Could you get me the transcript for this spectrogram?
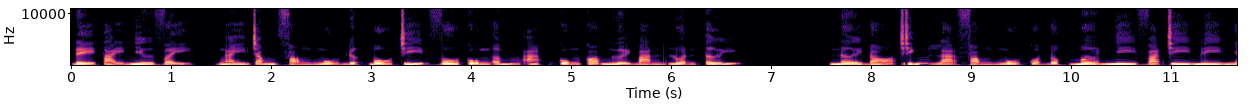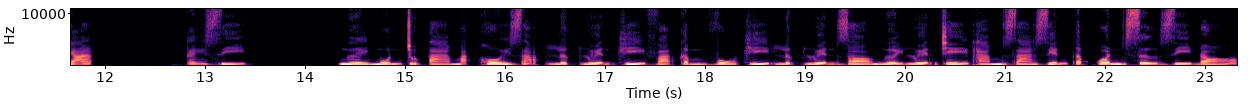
Đề tài như vậy, ngay trong phòng ngủ được bố trí vô cùng ấm áp cũng có người bàn luận tới. Nơi đó chính là phòng ngủ của độc mơ nhi và chi ni nhã. Cái gì? Ngươi muốn chúng ta mặc khôi giáp lực luyện khí và cầm vũ khí lực luyện do người luyện chế tham gia diễn tập quân sự gì đó.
